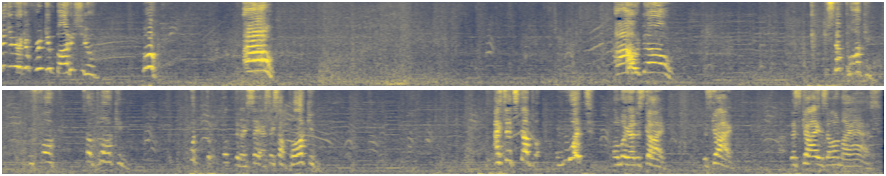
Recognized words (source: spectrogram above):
He gave me like a freaking body shield! Oh! Say? I say stop blocking! I said stop. What? Oh my god, this guy. This guy. This guy is on my ass.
